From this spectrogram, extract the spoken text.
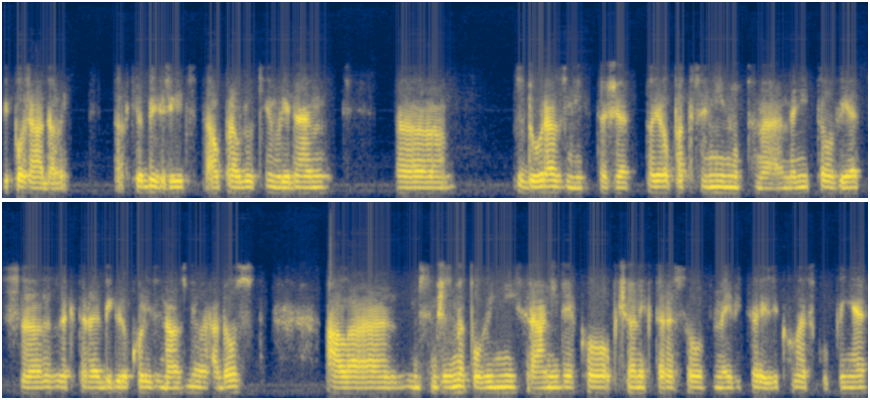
vypořádali. A chtěl bych říct a opravdu těm lidem zdůraznit, že to je opatření nutné. Není to věc, ze které by kdokoliv z nás měl radost, ale myslím, že jsme povinni chránit jako občany, které jsou v nejvíce rizikové skupině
